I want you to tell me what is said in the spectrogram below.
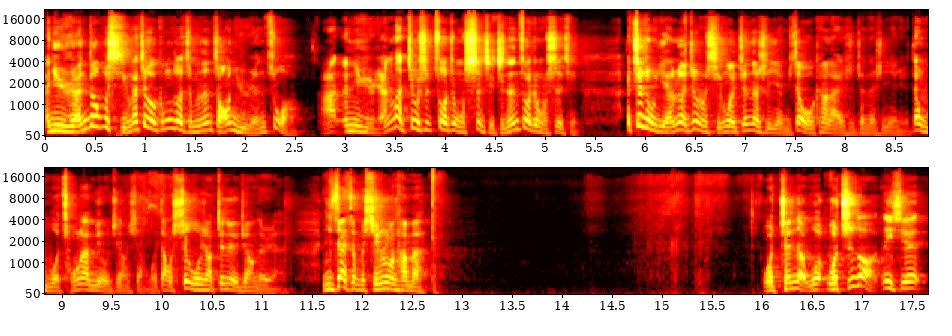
女人都不行了，这个工作怎么能找女人做啊？女人嘛，就是做这种事情，只能做这种事情。这种言论、这种行为真的是厌女，在我看来是真的是厌女。但我从来没有这样想过。但我生活上真的有这样的人，你再怎么形容他们，我真的我我知道那些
